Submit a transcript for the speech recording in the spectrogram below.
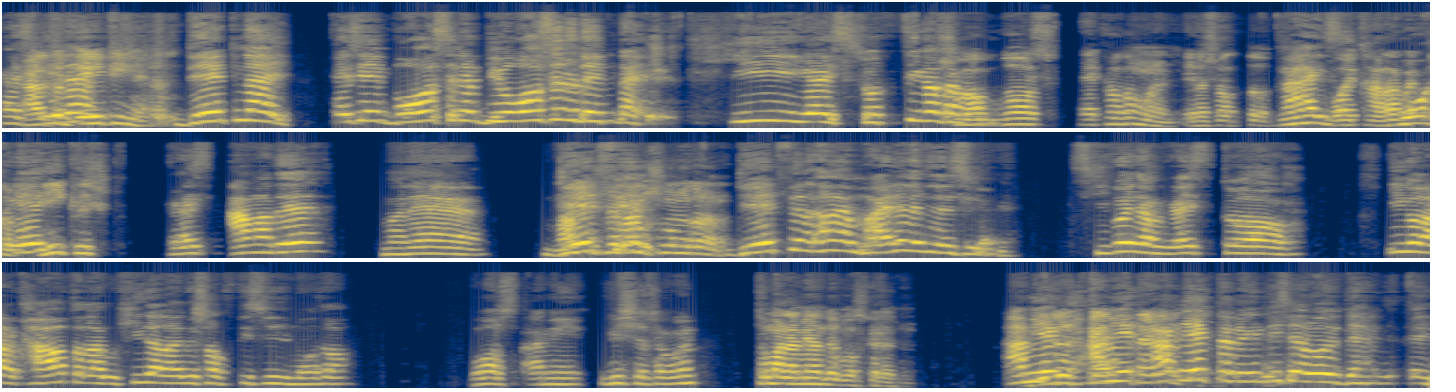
আর তো ডেটই নেই। ডেট নাই। এই যে বস এর বসের ডেট নাই। কি গাইস সত্যি কথা সব বস একরকম হয় এটা সত্য গাইস ওই খারাপ একটা এই- এই গাইস আমাদের মানে ডেট মনে করেন ডেট ফেল মাইরে লেগে কি করে যাম গাইস তো কি করার? খাওয়া তো লাগবে খিদা লাগবে সব কিছুই মজা। বস আমি বিশ্বাস করবেন। তোমার আমি আনতে বস করে আমি আমি আমি একটা আর ওই দেখেন এই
